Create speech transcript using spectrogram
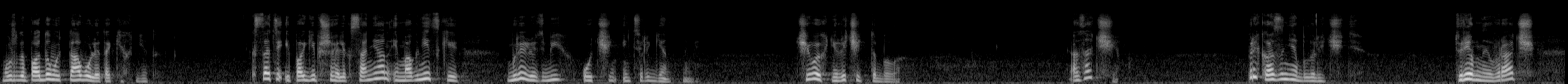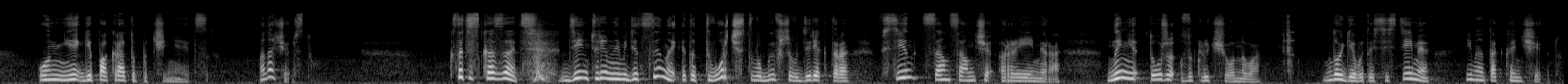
Можно подумать, на воле таких нет. Кстати, и погибший Алексанян, и Магнитский были людьми очень интеллигентными. Чего их не лечить-то было? А зачем? Приказа не было лечить. Тюремный врач, он не Гиппократу подчиняется, а начальству. Кстати сказать, День тюремной медицины – это творчество бывшего директора ФСИН Сан Саныча Реймера, ныне тоже заключенного. Многие в этой системе именно так кончают.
